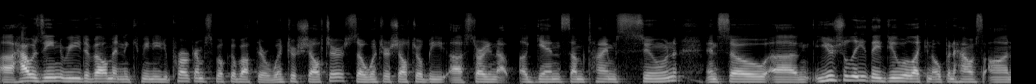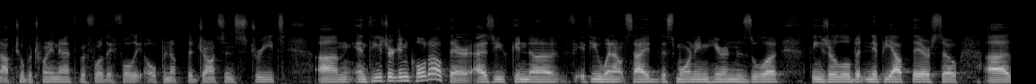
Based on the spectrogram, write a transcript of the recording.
uh, Housing Redevelopment and Community Program spoke about their winter shelter. So winter shelter will be uh, starting up again sometime soon. And so um, usually they do like an open house on October 29th before they fully open up the Johnson Street. Um, and things are getting cold out there. As you can, uh, if you went outside this morning here in Missoula, things are a little bit nippy out there. So uh,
